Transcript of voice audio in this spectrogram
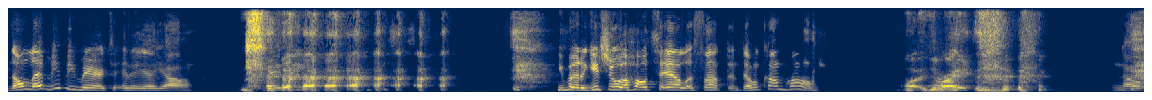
don't let me be married to any of y'all. You better get you a hotel or something. Don't come home. Oh, you're right. No.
